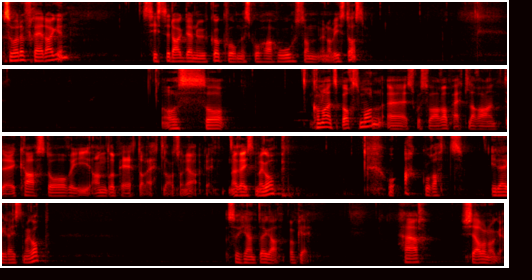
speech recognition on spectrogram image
Så var det fredagen, siste dag den uka hvor vi skulle ha hun som underviste oss. Og så kom det et spørsmål. Jeg skulle svare på et eller annet. Hva står i 2. Peter? et eller annet sånt. Ja, greit. Jeg reiste meg opp, og akkurat idet jeg reiste meg opp, så kjente jeg at OK, her skjer det noe.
